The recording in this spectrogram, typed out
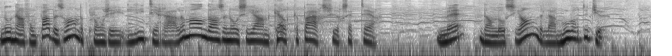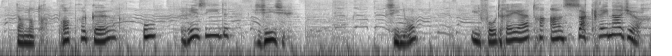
Nous n'avons pas besoin de plonger littéralement dans un océan quelque part sur cette terre, mais dans l'océan de l'amour de Dieu, dans notre propre cœur où réside Jésus. Sinon, il faudrait être un sacré nageur.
